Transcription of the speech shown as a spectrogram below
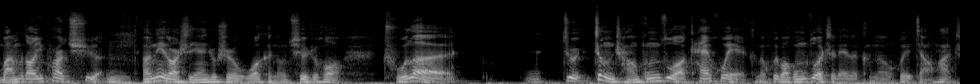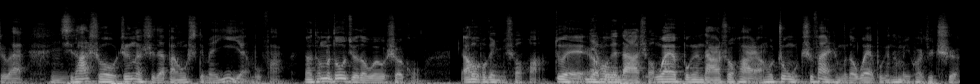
玩不到一块去。嗯，然后那段时间就是我可能去之后，除了。就是正常工作、开会，可能汇报工作之类的，可能会讲话之外，其他时候真的是在办公室里面一言不发，然后他们都觉得我有社恐，然后不跟你说话，对，也不跟大家说，我也不跟大家说话，然后中午吃饭什么的，我也不跟他们一块去吃，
